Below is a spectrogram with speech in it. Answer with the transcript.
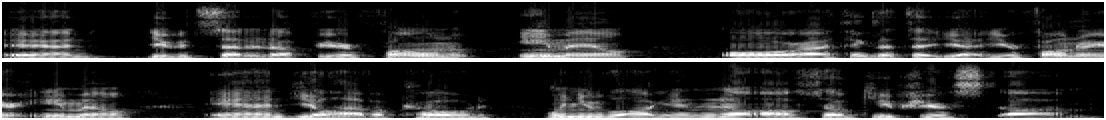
And you could set it up for your phone, email, or I think that's it, yeah, your phone or your email and you'll have a code when you log in. And it also keeps your um,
